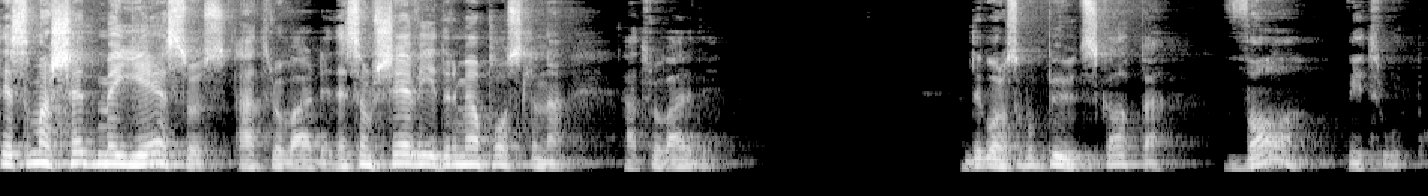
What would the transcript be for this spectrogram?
Det som har skjedd med Jesus, er troverdig. Det som skjer videre med apostlene, er troverdig. Det går også på budskapet hva vi tror på.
